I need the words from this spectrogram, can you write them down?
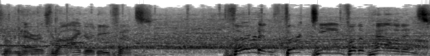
from Harris Ryger defense. Third and 13 for the Paladins.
